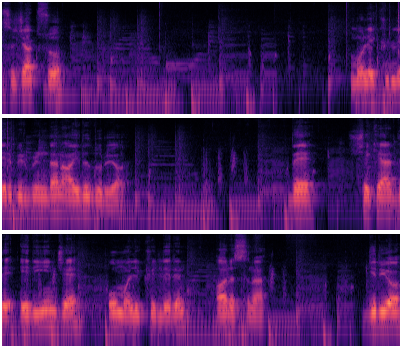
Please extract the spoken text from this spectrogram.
sıcak su molekülleri birbirinden ayrı duruyor. Ve şeker de eriyince o moleküllerin arasına giriyor.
